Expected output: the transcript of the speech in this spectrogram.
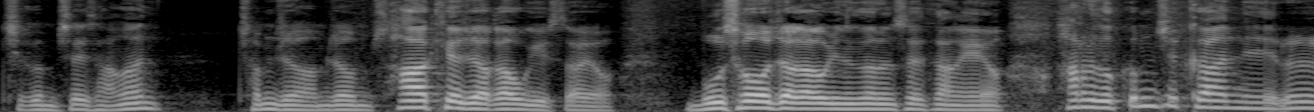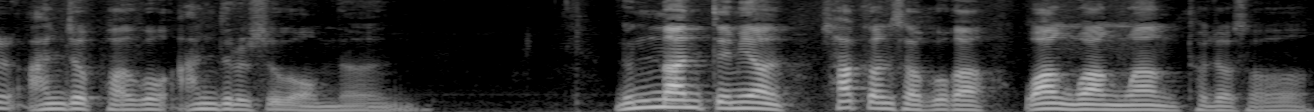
지금 세상은 점점 점 사악해져 가고 있어요. 무서워져 가고 있는 그런 세상이에요. 하루도 끔찍한 일을 안 접하고 안 들을 수가 없는 눈만 뜨면 사건 사고가 왕왕왕 터져서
